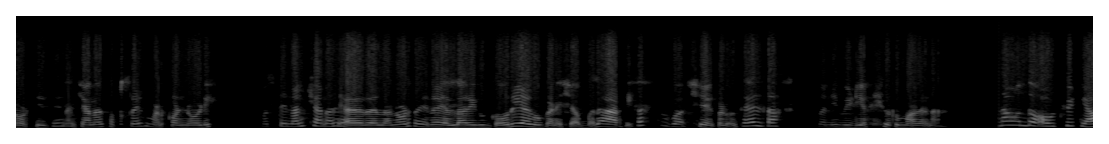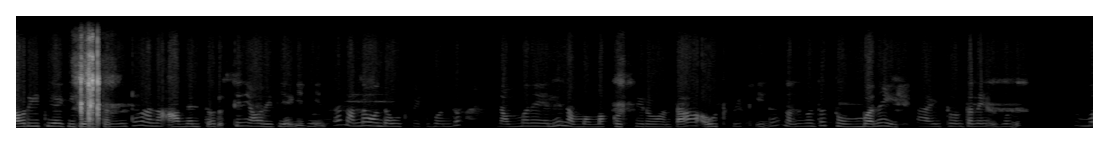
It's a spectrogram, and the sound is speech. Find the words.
ನೋಡ್ತಿದ್ದೆ ನನ್ನ ಚಾನಲ್ ಸಬ್ಸ್ಕ್ರೈಬ್ ಮಾಡ್ಕೊಂಡು ನೋಡಿ. ಮತ್ತೆ ನನ್ನ ಚಾನಲ್ ಯಾರೆಲ್ಲ ನೋಡ್ತಾ ಇರೋ ಎಲ್ಲರಿಗೂ ಗೌರಿ ಹಾಗೂ ಗಣೇಶ ಹಬ್ಬದ ಆರ್ಥಿಕ ಶುಭಾಶಯಗಳು ಅಂತ ಹೇಳ್ತಾ. ಬನ್ನಿ ವಿಡಿಯೋ ಶುರು ಮಾಡೋಣ. ನನ್ನ ಒಂದು ಔಟ್ಫಿಟ್ ಯಾವ ರೀತಿಯಾಗಿದೆ ಅಂತ ಹೇಳ್ಬಿಟ್ಟು ನಾನು ಆಮೇಲೆ ತೋರಿಸ್ತೀನಿ ಯಾವ ರೀತಿಯಾಗಿದೆ ಅಂತ. ನನ್ನ ಒಂದು ಔಟ್ಫಿಟ್ ಬಂದು ನಮ್ಮ ಮನೆಯಲ್ಲಿ ನಮ್ಮಮ್ಮ ಕೊಡಿಸಿರುವಂಥ ಔಟ್ಫಿಟ್ ಇದು. ನನಗಂತೂ ತುಂಬಾನೇ ಇಷ್ಟ ಆಯಿತು ಅಂತಲೇ ಹೇಳ್ಬೋದು. ತುಂಬ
